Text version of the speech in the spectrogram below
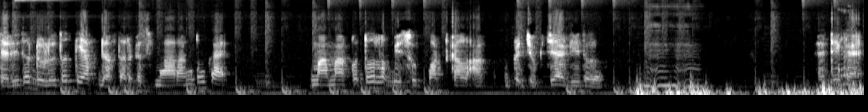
jadi tuh dulu tuh tiap daftar ke Semarang tuh kayak mamaku tuh lebih support kalau aku ke Jogja gitu loh. Jadi kayak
